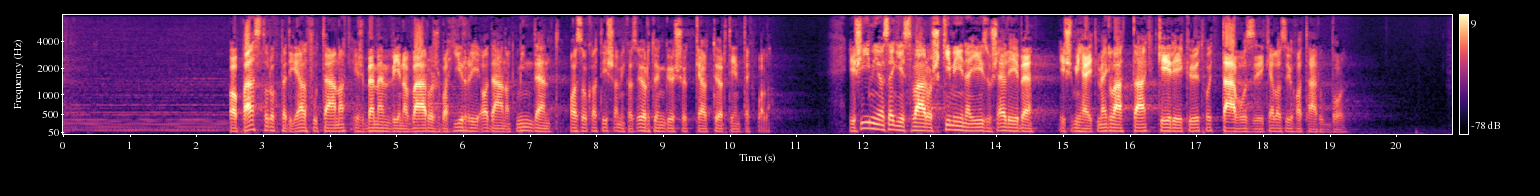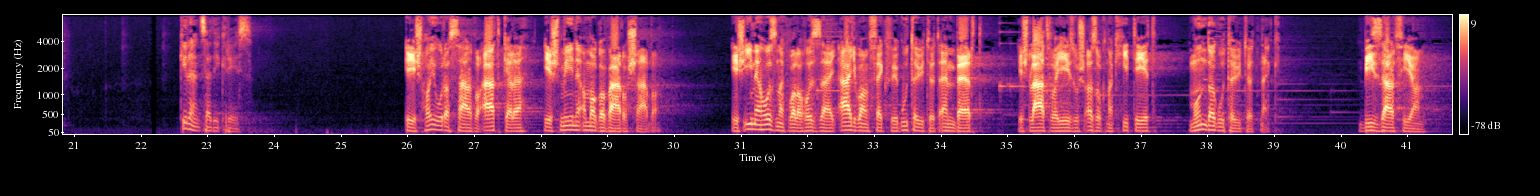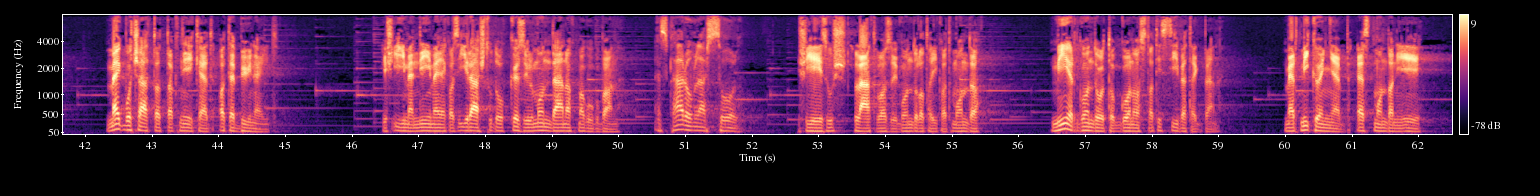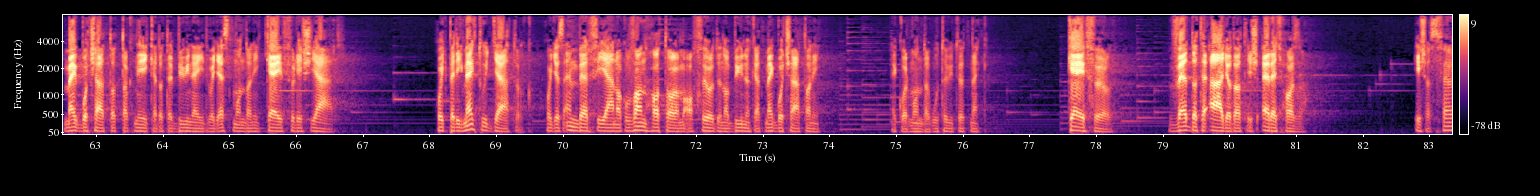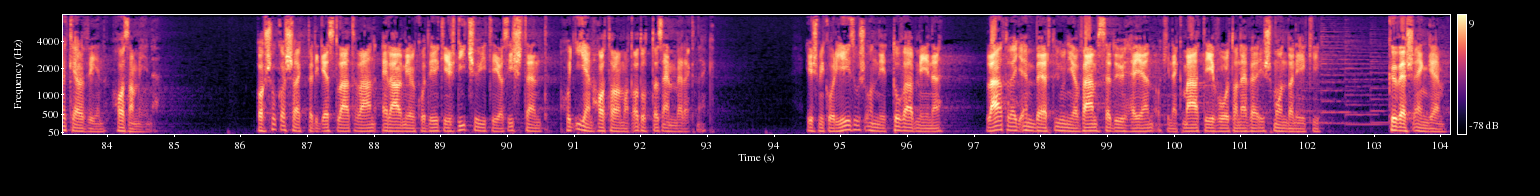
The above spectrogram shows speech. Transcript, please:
A pásztorok pedig elfutának, és bemenvén a városba hírré adának mindent, azokat is, amik az ördöngősökkel történtek vala. És ími az egész város kiméne Jézus elébe, és mihelyt meglátták, kérék őt, hogy távozzék el az ő határukból. Kilencedik rész. És hajóra szállva átkele, és méne a maga városába. És íme hoznak vala hozzá egy ágyban fekvő gutaütött embert, és látva Jézus azoknak hitét, mond a gutaütöttnek. Bízzál, fiam, megbocsáttattak néked a te bűneid. És íme némelyek az írástudók közül mondának magukban. Ez káromlás szól. És Jézus, látva az ő gondolataikat, monda, miért gondoltok gonoszt a ti szívetekben? Mert mi könnyebb ezt mondani é, megbocsáttattak néked a te bűneid, vagy ezt mondani, kelj föl és járj. Hogy pedig megtudjátok, hogy az ember fiának van hatalma a földön a bűnöket megbocsátani, ekkor mond a gutaütöttnek, kelj föl, vedd a te ágyadat és eredj haza. És az felkelvén hazaméne. A sokaság pedig ezt látván elálmélkodék és dicsőíté az Istent, hogy ilyen hatalmat adott az embereknek. És mikor Jézus onnét tovább méne, látta egy embert ülni a vámszedő helyen, akinek Máté volt a neve, és mondanéki, köves engem,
